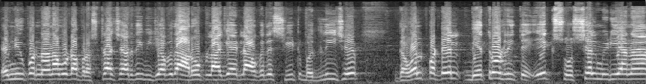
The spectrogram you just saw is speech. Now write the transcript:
એમની ઉપર નાના મોટા ભ્રષ્ટાચારથી બીજા બધા આરોપ લાગ્યા એટલે આ વખતે સીટ બદલી છે. ધવલ પટેલ બે ત્રણ રીતે એક સોશિયલ મીડિયાના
